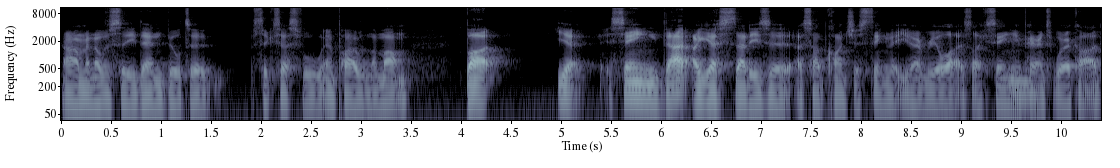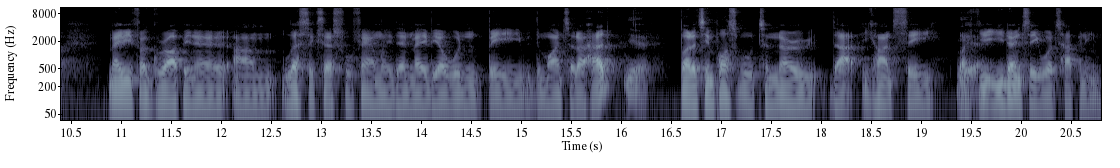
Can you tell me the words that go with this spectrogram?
Um, and obviously then built a successful empire with my mum. But yeah, seeing that, I guess that is a, a subconscious thing that you don't realize. Like seeing your parents work hard. Maybe if I grew up in a um, less successful family, then maybe I wouldn't be with the mindset I had. Yeah. But it's impossible to know that. You can't see, like, Yeah. you, you don't see what's happening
